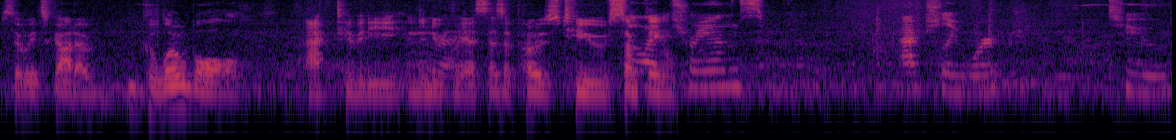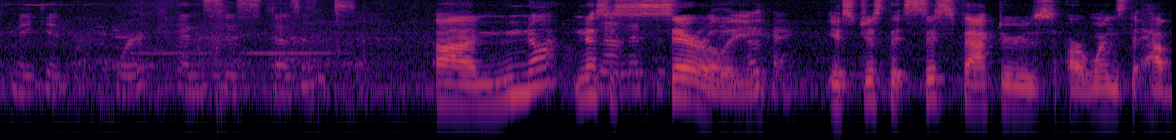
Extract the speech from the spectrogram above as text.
So it's got a global activity in the Right. nucleus as opposed to something. So like trans actually work to make it work, and cis doesn't. uh, not Not necessarily. Okay. It's just that cis factors are ones that have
